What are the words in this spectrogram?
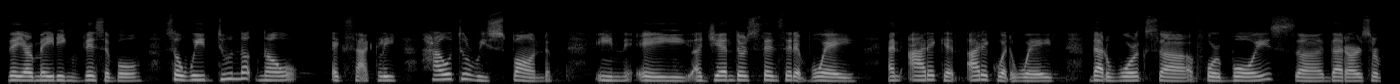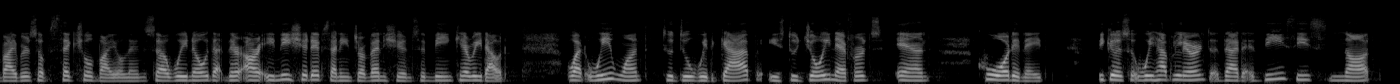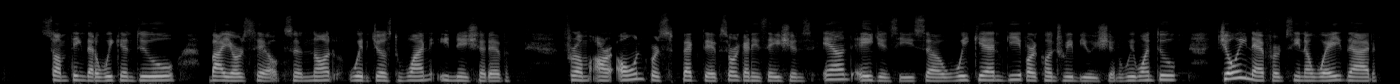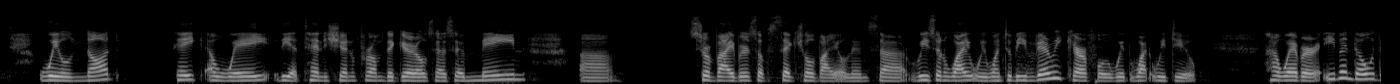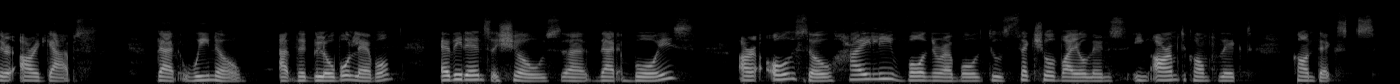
they are made invisible. So we do not know exactly how to respond in a, a gender sensitive way an adequate adequate way that works uh, for boys uh, that are survivors of sexual violence. Uh, we know that there are initiatives and interventions being carried out. What we want to do with GAP is to join efforts and coordinate because we have learned that this is not something that we can do by ourselves not with just one initiative from our own perspectives, organizations, and agencies, uh, we can give our contribution. We want to join efforts in a way that will not take away the attention from the girls as a main uh, survivors of sexual violence. Uh, reason why we want to be very careful with what we do. However, even though there are gaps that we know at the global level, evidence shows uh, that boys are also highly vulnerable to sexual violence in armed conflict contexts.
